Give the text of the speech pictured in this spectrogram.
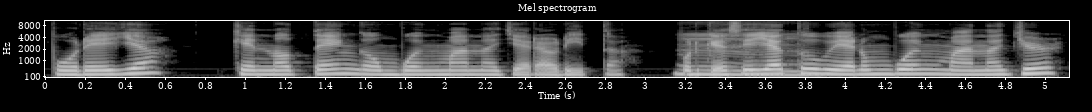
por ella que no tenga un buen manager ahorita. Porque si ella mm. tuviera un buen manager,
